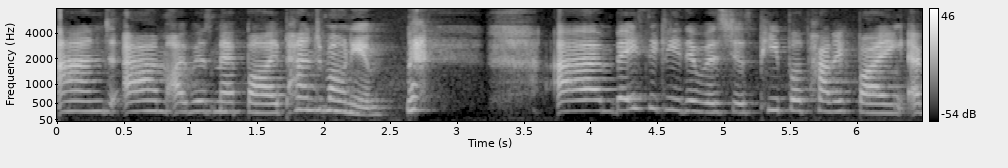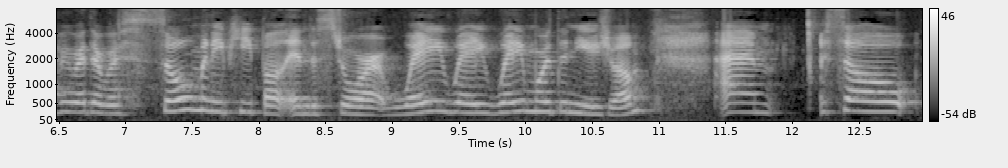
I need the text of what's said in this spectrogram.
and um, I was met by pandemonium. um, basically there was just people panic buying everywhere. There were so many people in the store, way, way, way more than usual. Um, so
